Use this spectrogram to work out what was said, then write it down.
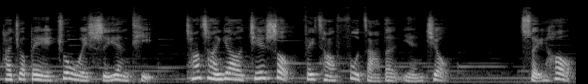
他就被作为实验体，常常要接受非常复杂的研究。随后，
